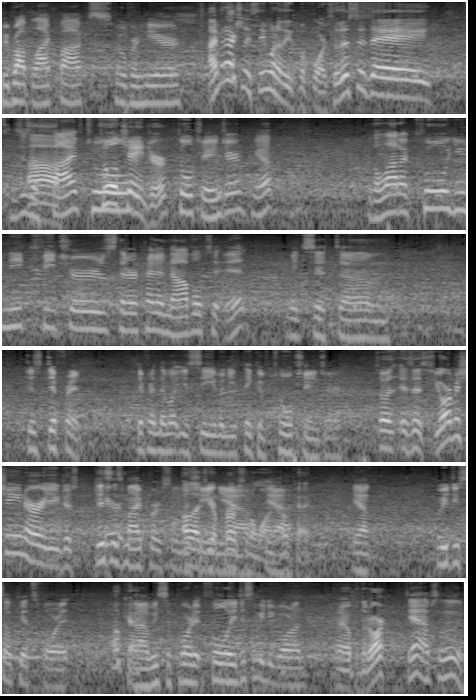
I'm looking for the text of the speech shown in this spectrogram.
we brought Black Box over here. I haven't actually seen one of these before. So this is a This is a Uh, five tool tool changer. Tool changer, yep. With a lot of cool, unique features that are kind of novel to it. Makes it um, just different, different than what you see when you think of tool changer. So is, is this your machine or are you just? This is my personal Oh, that's your yeah, personal one. yeah, Okay. Yep. We do sell kits for it. Okay. Uh, we support it fully, just like we do Voron. Can I open the door? Yeah, absolutely.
